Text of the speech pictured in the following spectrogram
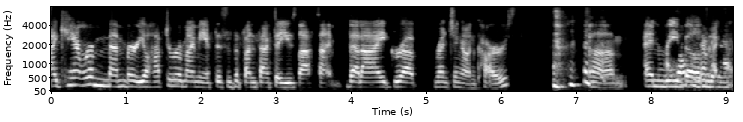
I can't remember. You'll have to remind me if this is the fun fact I used last time that I grew up wrenching on cars um, and rebuilt. I,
